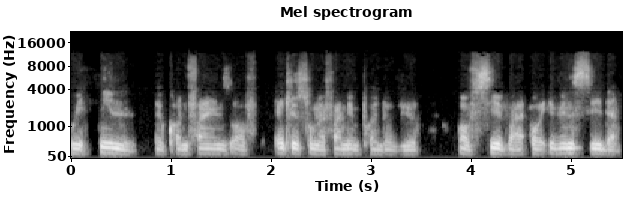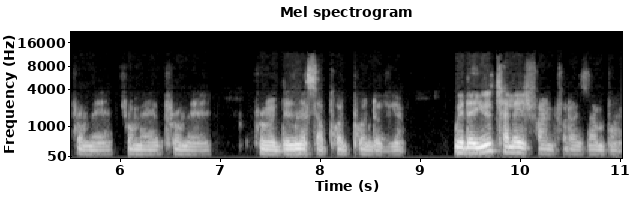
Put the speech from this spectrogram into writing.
within the confines of, at least from a funding point of view, of SEFA or even SEDA from a from a from a from a business support point of view. With the Youth Challenge Fund, for example,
